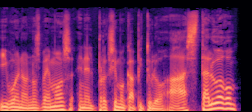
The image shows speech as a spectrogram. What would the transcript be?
Y bueno, nos vemos en el próximo capítulo. Hasta luego.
